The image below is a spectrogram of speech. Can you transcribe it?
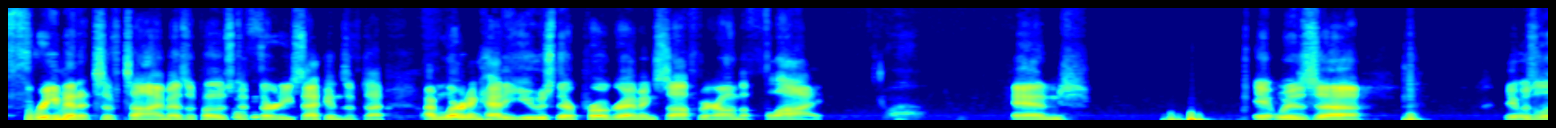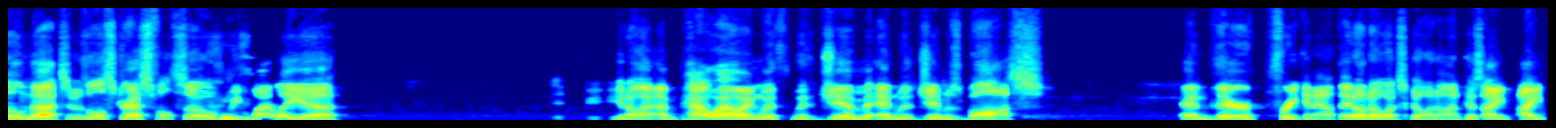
three minutes of time as opposed to 30 seconds of time. I'm learning how to use their programming software on the fly. And it was uh it was a little nuts. It was a little stressful. So we finally uh you know, I'm powwowing with with Jim and with Jim's boss, and they're freaking out. They don't know what's going on because I I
